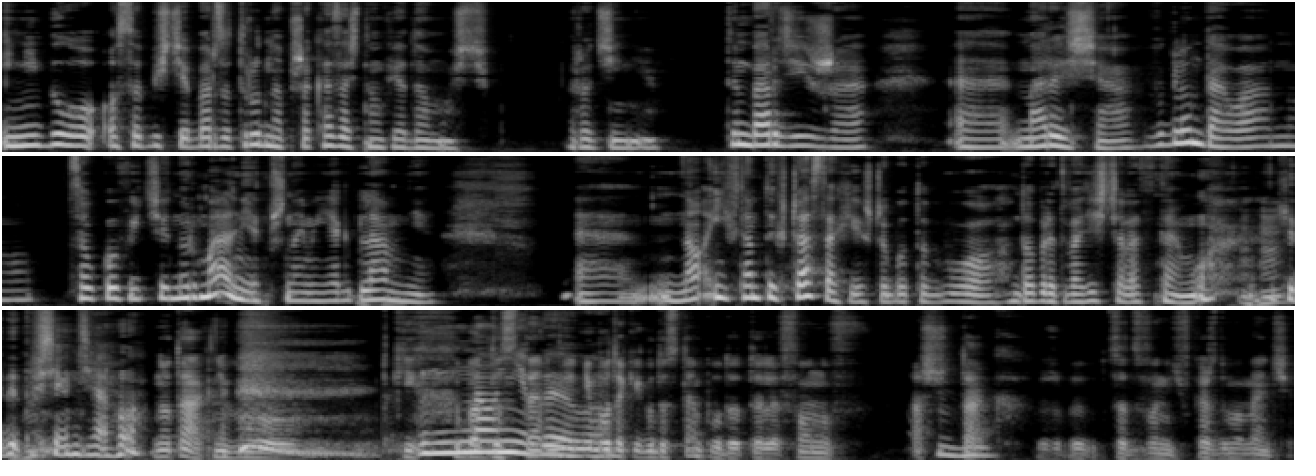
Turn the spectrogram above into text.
I mi było osobiście bardzo trudno przekazać tą wiadomość rodzinie. Tym bardziej, że e, Marysia wyglądała no, całkowicie normalnie, przynajmniej jak dla mnie. E, no i w tamtych czasach jeszcze, bo to było dobre 20 lat temu, mhm. kiedy to się działo. No tak, nie było takich no, chyba dostęp, nie, było. nie, było. takiego dostępu do telefonów aż mhm. tak, żeby zadzwonić w każdym momencie.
